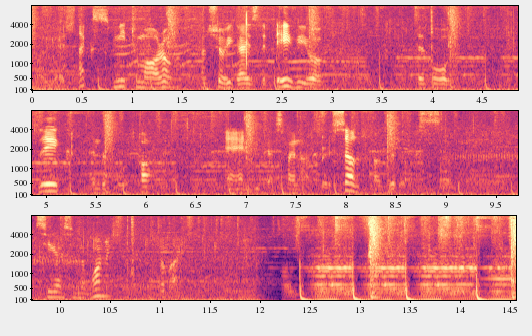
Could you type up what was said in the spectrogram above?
For you guys. Next, me tomorrow. I'll show you guys the day view of the whole lake and the whole park. And you guys find out for yourself how good it is. See you guys in the morning. Bye bye.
